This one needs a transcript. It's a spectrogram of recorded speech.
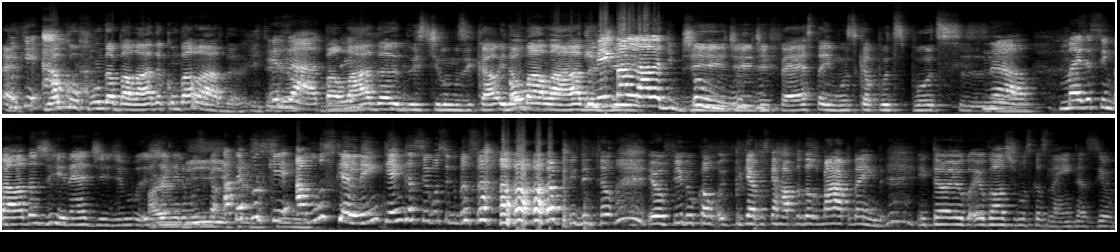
É, Porque não a- confunda balada com balada, entendeu? Exato, né? Balada do estilo musical e não Ou- balada E nem de, balada de de, de, de festa e música putz putz. Não, mas assim, baladas de, né, de, de gênero musical. Até porque assim. a música é lenta e ainda assim eu consigo dançar rápido. Então eu fico com. Porque a música é rápida, eu danço mais rápido ainda. Então eu, eu gosto de músicas lentas. Eu,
